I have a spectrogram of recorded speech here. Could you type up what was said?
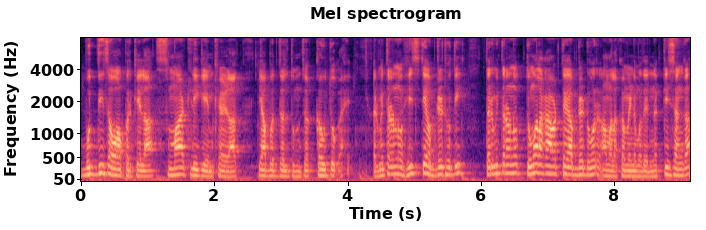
बुद्धीचा वापर केला स्मार्टली गेम खेळलात. याबद्दल तुमचं कौतुक आहे. तर मित्रांनो हीच ती अपडेट होती. तर मित्रांनो तुम्हाला काय वाटतं या अपडेटवर आम्हाला कमेंटमध्ये नक्की सांगा.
